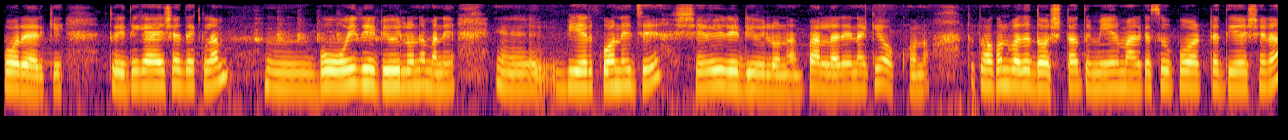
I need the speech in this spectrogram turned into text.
পরে আর কি। তো এদিকে এসে দেখলাম বউই রেডি হইল না মানে বিয়ের কনে যে সেই রেডি হইল না, পার্লারে নাকি অক্ষণও তো তখন বাজে দশটা, তো মেয়ের মার কাছে উপহারটা দিয়ে এসেরা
